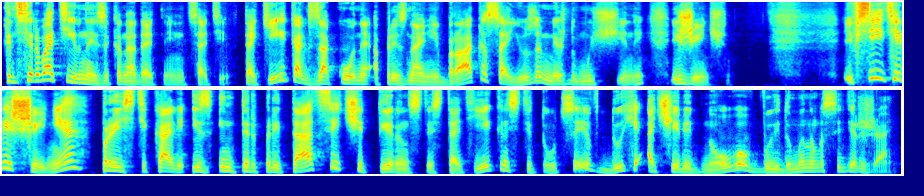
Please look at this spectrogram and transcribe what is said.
консервативные законодательные инициативы, такие как законы о признании брака союзом между мужчиной и женщиной. И все эти решения проистекали из интерпретации 14 статьи Конституции в духе очередного выдуманного содержания.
